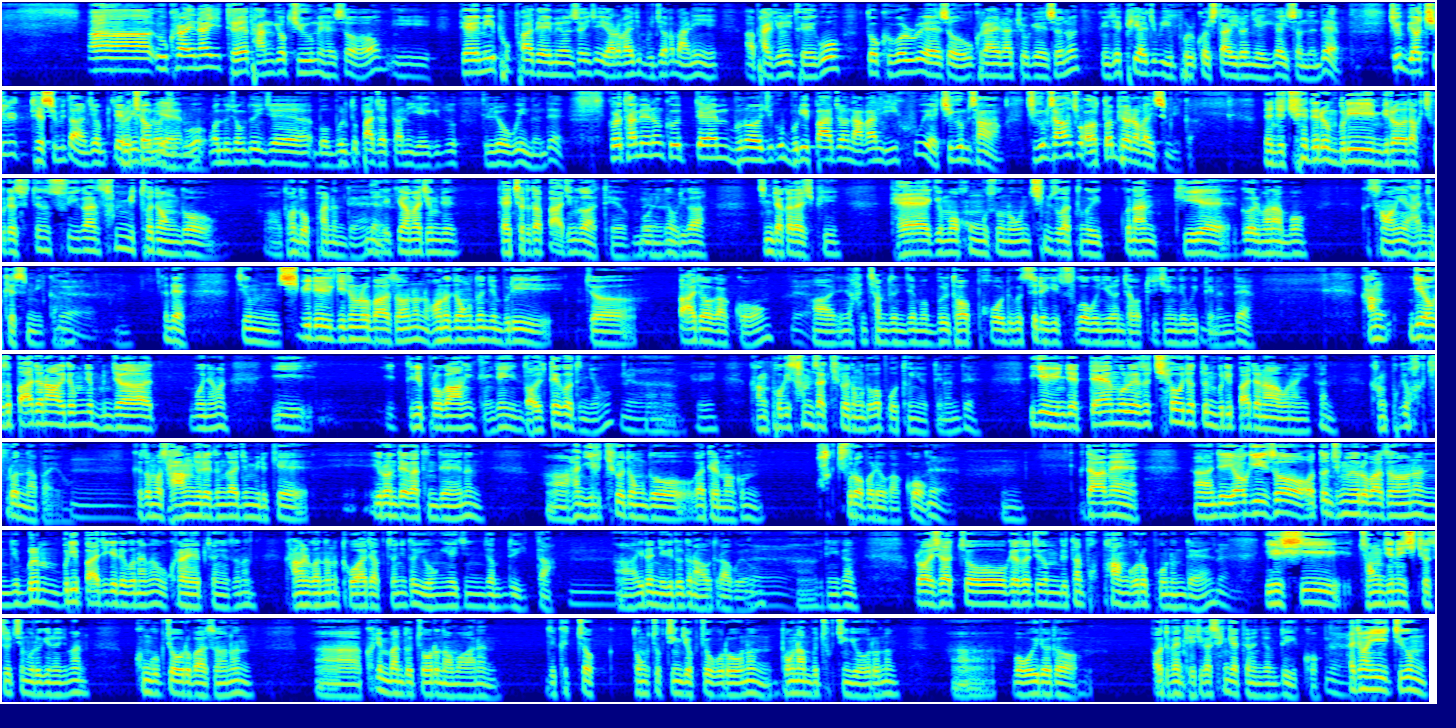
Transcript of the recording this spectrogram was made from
아, 우크라이나 이 대반격 즈음해서 이 댐이 폭파되면서 이제 여러 가지 문제가 많이 아, 발견이 되고 또 그걸로 해서 우크라이나 쪽에서는 굉장히 피해를 좀 입을 것이다 이런 얘기가 있었는데 지금 며칠 됐습니다. 이제 댐이 그렇죠? 무너지고 예. 어느 정도 이제 뭐 물도 빠졌다는 얘기도 들려오고 있는데 그렇다면은 그 댐 무너지고 물이 빠져나간 이후에 지금 상황, 지금 상황은 좀 어떤 변화가 있습니까? 근데 이제 최대로 물이 밀어닥치고 그랬을 때는 수위가 한 3미터 정도 어, 더 높았는데 네. 이게 아마 지금 이제 대체로 다 빠진 것 같아요. 뭐 그러니까 네. 우리가 짐작하다시피 대규모 홍수 놓은 침수 같은 거 있고 난 뒤에 그 얼마나 뭐 그 상황이 안 좋겠습니까? 네. 음. 근데 지금 11일 기준으로 봐서는 어느 정도 이제 물이 저 빠져갖고 네. 아, 한참 더 이제 뭐 물 더 퍼올리고 쓰레기 수거군 이런 작업들이 진행되고 있다는데 강 이제 여기서 빠져나가게 되면 이제 문제가 뭐냐면 이, 이 드니프로 강이 굉장히 넓대거든요. 네. 어, 강폭이 3, 4km 정도가 보통이었대는데 이게 이제 댐으로 해서 채워졌던 물이 빠져나가고 나니까 강폭이 확 줄었나 봐요. 음. 그래서 뭐 상류라든가 좀 이렇게 이런 데 같은 데에는 어, 한 1km 정도가 될 만큼 확 줄어버려 갖고 네. 음. 그 다음에 아, 이제 여기서 어떤 측면으로 봐서는 이제 물, 물이 빠지게 되고 나면 우크라이나 입장에서는 강을 건너는 도하 작전이 더 용이해진 점도 있다. 음. 아, 이런 얘기들도 나오더라고요. 네. 아, 그러니까 러시아 쪽에서 지금 일단 폭파한 거로 보는데 네. 일시 정지는 시켰을지 모르긴 하지만 궁극적으로 봐서는 아, 크림반도 쪽으로 넘어가는 이제 그쪽 동쪽 진격 쪽으로는 동남부 쪽 진격으로는 아, 뭐 오히려 더 어드밴티지가 생겼다는 점도 있고 네. 하지만 이 지금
